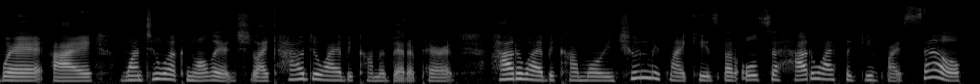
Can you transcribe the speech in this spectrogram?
where I want to acknowledge like how do I become a better parent? How do I become more in tune with my kids but also how do I forgive myself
